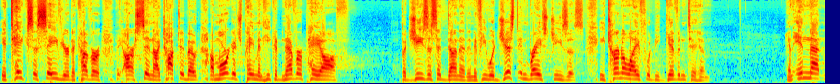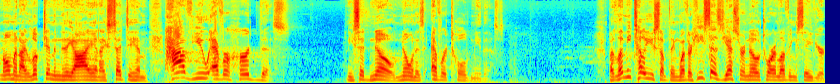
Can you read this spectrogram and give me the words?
It takes a Savior to cover our sin. I talked about a mortgage payment he could never pay off, but Jesus had done it. And if he would just embrace Jesus, eternal life would be given to him. And in that moment, I looked him in the eye and I said to him, Have you ever heard this? And he said, No, no one has ever told me this. But let me tell you something whether he says yes or no to our loving Savior,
